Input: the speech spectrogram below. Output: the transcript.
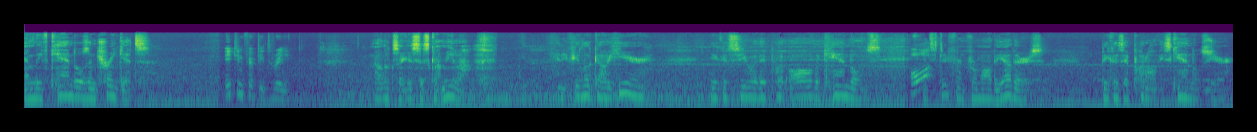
and leave candles and trinkets. 1853. That looks like it says Camila. And if you look out here, you can see where they put all the candles. Oh, It's different from all the others because they put all these candles here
